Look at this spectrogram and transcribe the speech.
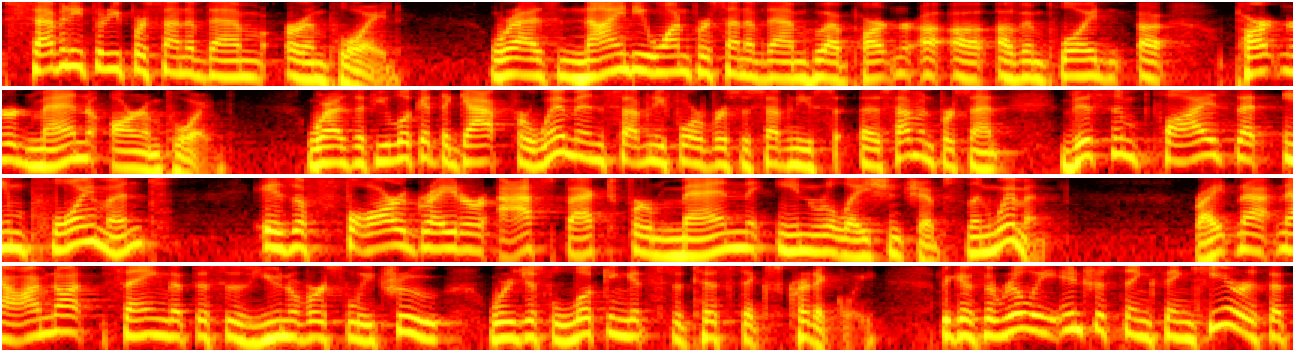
73% of them are employed, whereas 91% of them who have partner uh, uh of employed uh, partnered men are employed. Whereas if you look at the gap for women, 74 versus 77%, this implies that employment is a far greater aspect for men in relationships than women. Right? Now, now I'm not saying that this is universally true. We're just looking at statistics critically. Because the really interesting thing here is that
